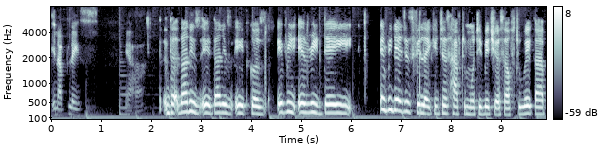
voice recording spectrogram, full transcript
in a place. Yeah. That that is it. That is it. Because every every day, every day, I just feel like you just have to motivate yourself to wake up,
